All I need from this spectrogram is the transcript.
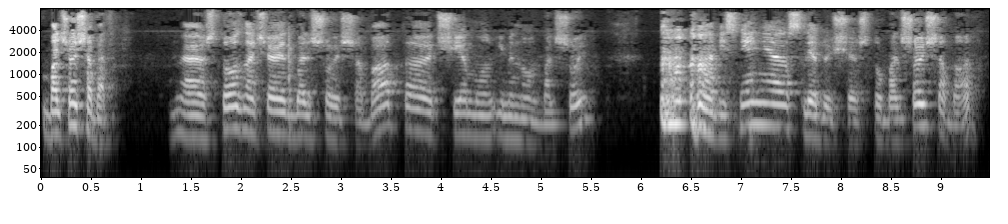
Большой шаббат. Э, что означает большой шаббат? Чем он, именно он большой? Объяснение следующее, что большой шаббат –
